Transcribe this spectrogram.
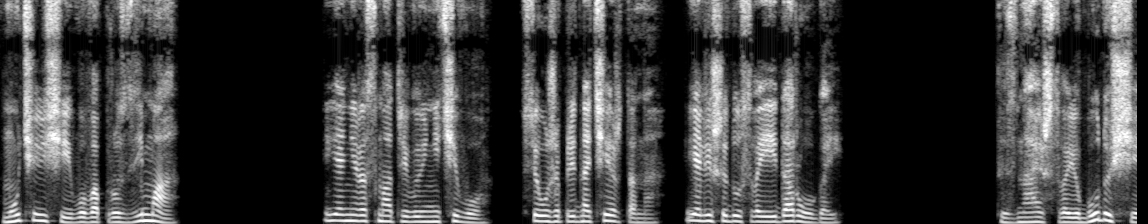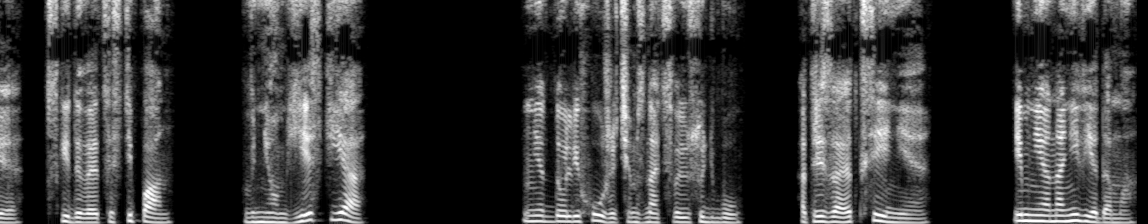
мучающий его вопрос зима. Я не рассматриваю ничего. Все уже предначертано. Я лишь иду своей дорогой. Ты знаешь свое будущее? Вскидывается Степан. В нем есть я. Нет доли хуже, чем знать свою судьбу. Отрезает Ксения. И мне она неведома.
